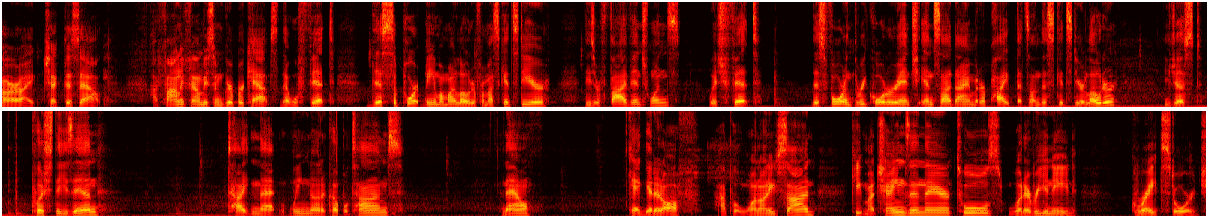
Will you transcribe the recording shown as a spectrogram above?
All right, check this out. I finally found me some gripper caps that will fit this support beam on my loader for my skid steer. These are five inch ones, which fit this four and three quarter inch inside diameter pipe that's on this skid steer loader. You just push these in, tighten that wing nut a couple times. Now, can't get it off. I put one on each side, keep my chains in there, tools, whatever you need. Great storage.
